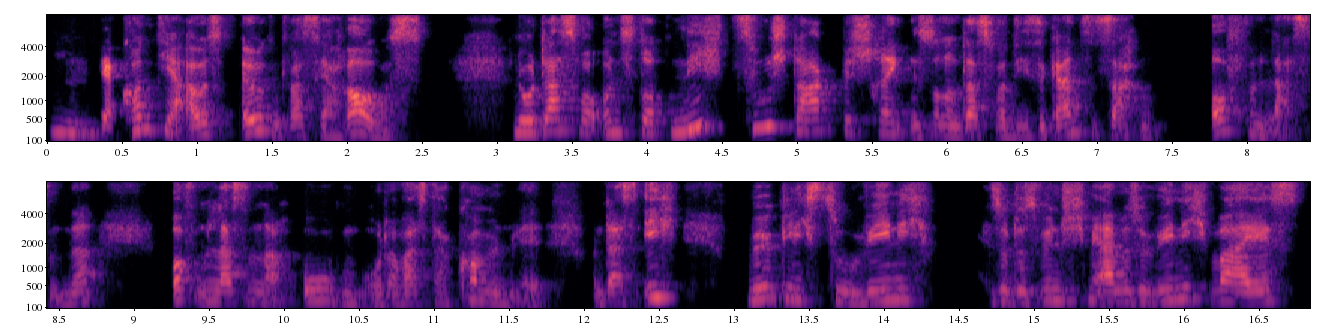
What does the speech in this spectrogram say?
Mhm. Der kommt ja aus irgendwas heraus. Nur, dass wir uns dort nicht zu stark beschränken, sondern dass wir diese ganzen Sachen offen lassen, ne? offen lassen nach oben oder was da kommen will. Und dass ich möglichst so wenig, also das wünsche ich mir einmal so wenig weiß,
